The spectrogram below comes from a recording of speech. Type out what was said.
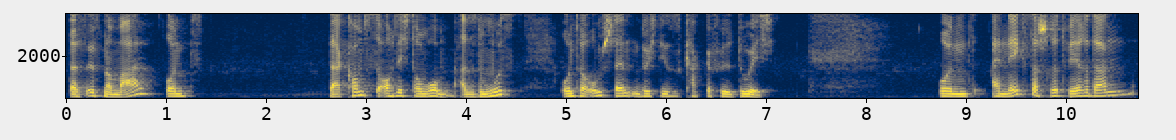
das ist normal und da kommst du auch nicht drum rum. Also du musst unter Umständen durch dieses Kackgefühl durch. Und ein nächster Schritt wäre dann,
